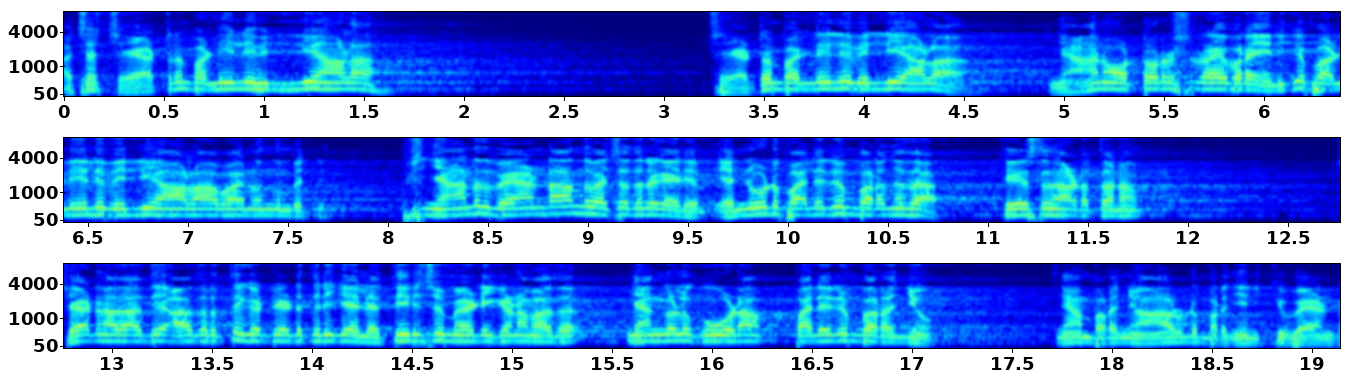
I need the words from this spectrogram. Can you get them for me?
അച്ഛാ ചേട്ടൻ പള്ളിയിലെ വലിയ ആളാ. ചേട്ടൻ പള്ളിയിലെ വലിയ ആളാ. ഞാൻ ഓട്ടോറിക്ഷ ഡ്രൈവറാണ് എനിക്ക് പള്ളിയിൽ വലിയ ആളാവാനൊന്നും പറ്റും. പക്ഷെ ഞാനത് വേണ്ടാന്ന് വെച്ചതിന്റെ കാര്യം എന്നോട് പലരും പറഞ്ഞതാ കേസ് നടത്തണം. ചേട്ടൻ അത് അതി അതിർത്തി കെട്ടി എടുത്തിരിക്കുകയല്ലേ? തിരിച്ചു മേടിക്കണം അത്. ഞങ്ങൾ കൂടാം. പലരും പറഞ്ഞു. ഞാൻ പറഞ്ഞു ആരോടും പറഞ്ഞു എനിക്ക് വേണ്ട.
